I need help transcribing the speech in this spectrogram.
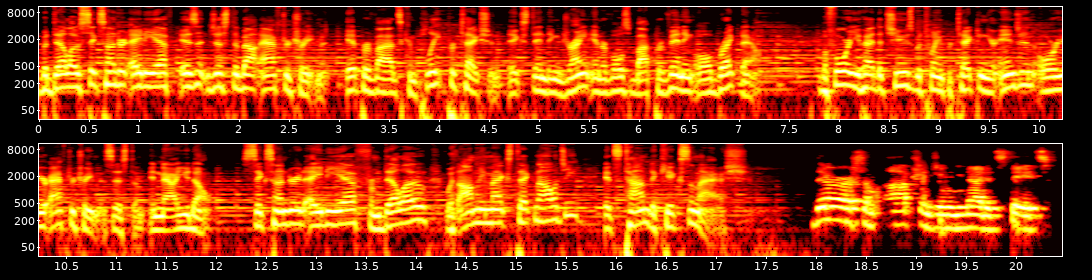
But Delo 600 ADF isn't just about aftertreatment, it provides complete protection, extending drain intervals by preventing oil breakdown. Before you had to choose between protecting your engine or your aftertreatment system, and now you don't. 600 ADF from Delo with OmniMax technology, it's time to kick some ash. There are some options in the United States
